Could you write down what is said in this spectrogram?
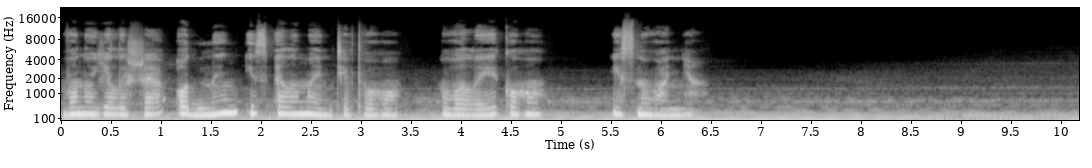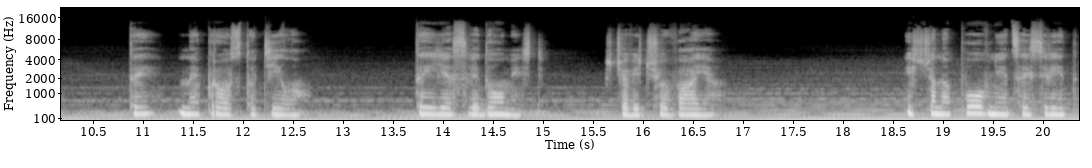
воно є лише одним із елементів твого великого існування. Ти не просто тіло, ти є свідомість, що відчуває і що наповнює цей світ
